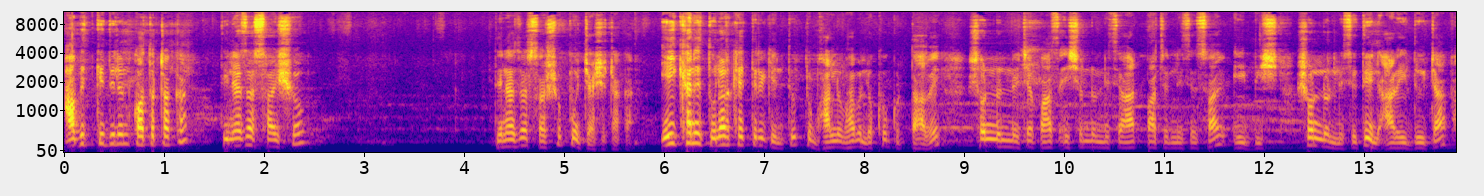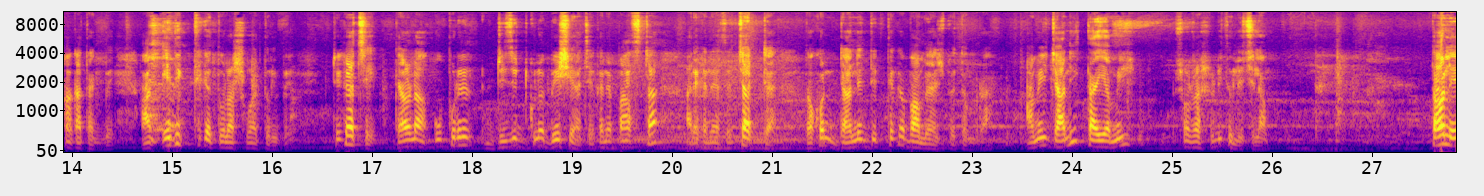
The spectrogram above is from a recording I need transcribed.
আবিদকে দিলেন কত টাকা? তিন হাজার ছয়শো, তিন হাজার ছয়শো পঁচাশি টাকা। এইখানে তোলার ক্ষেত্রে কিন্তু একটু ভালোভাবে লক্ষ্য করতে হবে। শূন্যর নিচে পাঁচ, এই শূন্যর নিচে আট, পাঁচের নিচে ছয়, এই বিশ, শূন্যর নিচে তিন, আর এই দুইটা ফাঁকা থাকবে। আর এদিক থেকে তোলার সময় তুলবে, ঠিক আছে? কেননা উপরের ডিজিটগুলো বেশি আছে, এখানে পাঁচটা আর এখানে আছে চারটা। তখন ডানের দিক থেকে বামে আসবে তোমরা। আমি জানি, তাই আমি সরাসরি তুলেছিলাম। তাহলে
